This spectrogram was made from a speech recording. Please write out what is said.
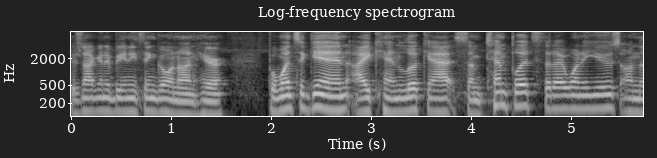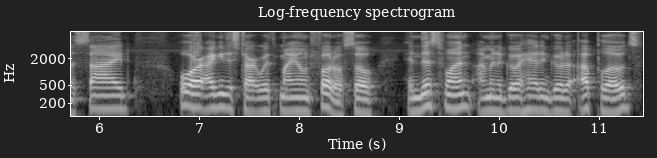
There's not going to be anything going on here. But once again I can look at some templates that I want to use on the side or I can just start with my own photo. So in this one I'm going to go ahead and go to uploads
